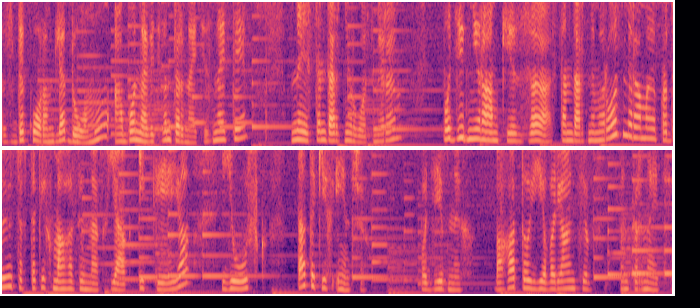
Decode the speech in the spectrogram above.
з декором для дому або навіть в інтернеті знайти. В неї стандартні розміри. Подібні рамки з стандартними розмірами продаються в таких магазинах, як IKEA, Юск та таких інших подібних. Багато є варіантів в інтернеті.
